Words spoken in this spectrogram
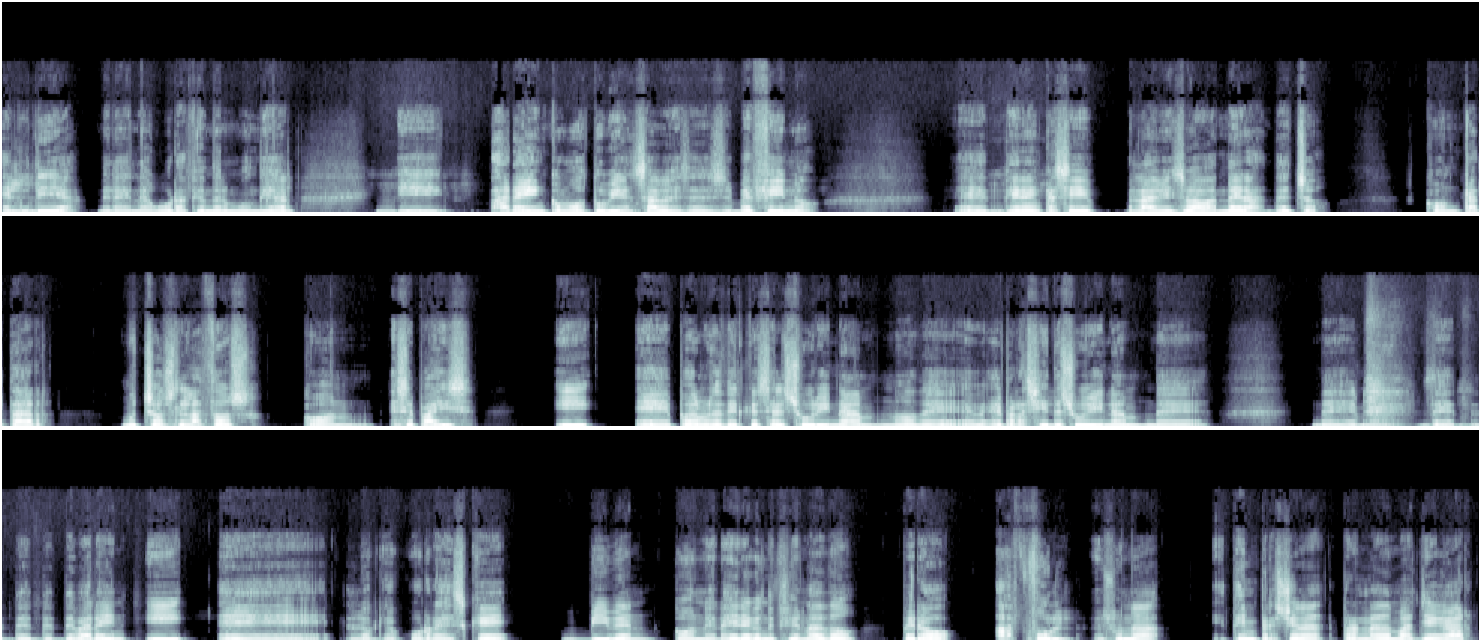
el día de la inauguración del Mundial y Bahrein, como tú bien sabes, es vecino. Eh. Tienen casi la misma bandera, de hecho, con Qatar, muchos lazos con ese país y eh, podemos decir que es el Surinam, ¿no? De, el Brasil de Surinam, de, de, de, de- de- Bahrein. Y eh, lo que ocurre es que viven con el aire acondicionado, pero a full. Es una. Te impresiona, pero nada más llegar,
